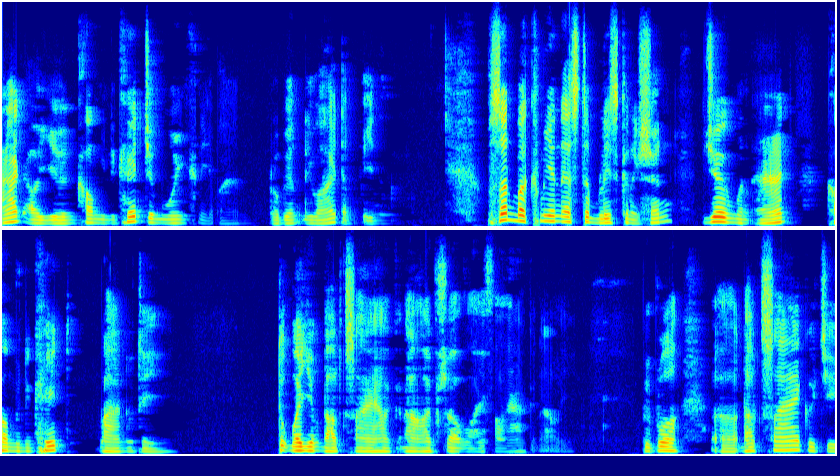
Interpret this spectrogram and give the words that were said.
អាចឲ្យយើង communicate ជាមួយគ្នាបាន រវាង device ទាំងពីរនេះបើសិនបើគ្មាន established connection យើងមិនអាច communicate បាននោះទេទោះបីយើងដោតខ្សែហើយក៏ដោយភ្ជាប់ Wi-Fi ហើយក៏ដោយពីព្រោះដោតខ្សែគឺជា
